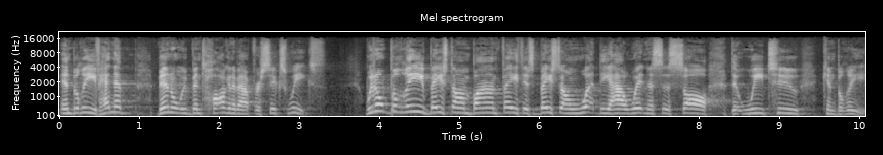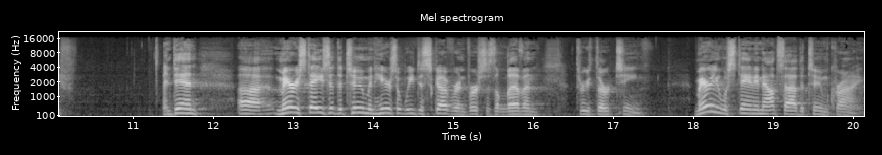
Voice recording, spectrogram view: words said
and believe. Hadn't that been what we've been talking about for six weeks? We don't believe based on blind faith, it's based on what the eyewitnesses saw that we too can believe. And then uh, Mary stays at the tomb, and here's what we discover in verses 11 through 13. Mary was standing outside the tomb crying,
